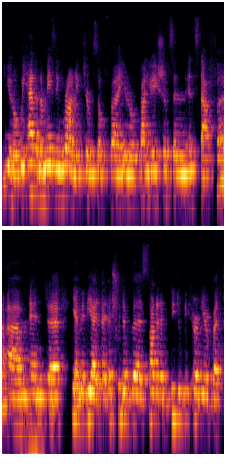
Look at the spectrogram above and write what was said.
you know, we had an amazing run in terms of, uh, you know, valuations and, and stuff. Um, and uh, yeah, maybe I, I should have uh, started a little bit earlier, but,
